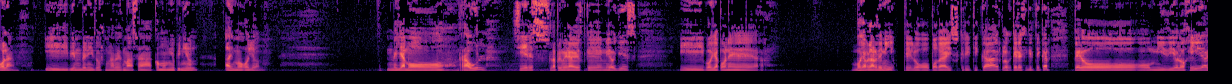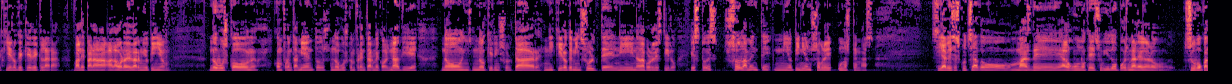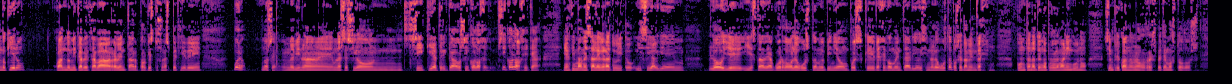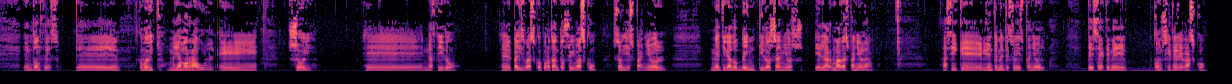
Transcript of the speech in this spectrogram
Hola y bienvenidos una vez más a Como mi opinión hay mogollón. Me llamo Raúl, si eres la primera vez que me oyes, y voy a poner... Voy a hablar de mí, que luego podáis criticar lo que queréis criticar, pero mi ideología quiero que quede clara, ¿vale? Para a la hora de dar mi opinión. No busco confrontamientos, no busco enfrentarme con nadie, no, no quiero insultar, ni quiero que me insulten, ni nada por el estilo. Esto es solamente mi opinión sobre unos temas. Si habéis escuchado más de alguno que he subido, pues me alegro. Subo cuando quiero, cuando mi cabeza va a reventar, porque esto es una especie de, bueno, no sé, me viene una, una sesión psiquiátrica o psicológica, psicológica y encima me sale gratuito. Y si alguien lo oye y está de acuerdo o le gusta mi opinión, pues que deje comentario y si no le gusta, pues que también deje. Punto, no tengo problema ninguno, siempre y cuando nos respetemos todos. Entonces, eh, como he dicho, me llamo Raúl, eh, soy eh, nacido en el País Vasco, por lo tanto soy vasco, soy español, me he tirado 22 años en la Armada Española, así que evidentemente soy español, pese a que me considere vasco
